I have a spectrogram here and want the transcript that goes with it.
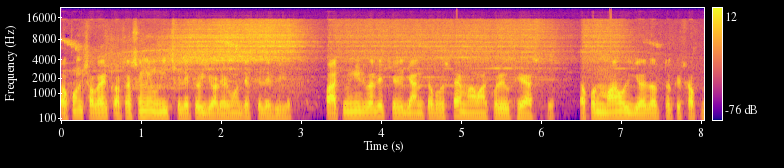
তখন সবাই কথা শুনে উনি ছেলেকে ওই জলের মধ্যে ফেলে দিল। পাঁচ মিনিট বাদে ছেলে জ্যান্ত অবস্থায় মামা করে উঠে আসছে। তখন মা ওই জয় দত্তকে স্বপ্ন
